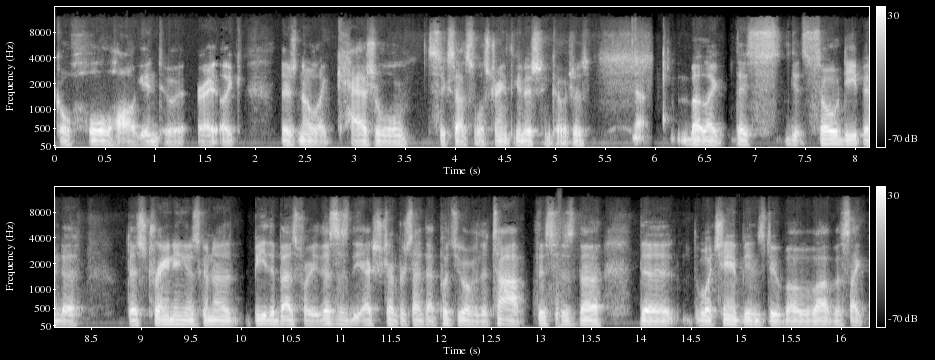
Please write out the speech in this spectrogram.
go whole hog into it, right? Like there's no like casual successful strength and conditioning coaches but like they s- get so deep into this training is going to be the best for you. This is the extra 10% that puts you over the top. This is the, the, what champions do, blah, blah, blah. But it's like,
